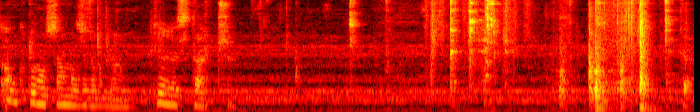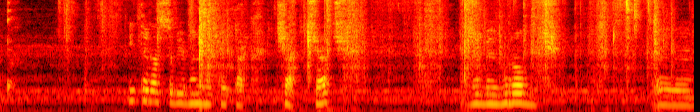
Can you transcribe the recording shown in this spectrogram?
Tą, którą sama zrobiłam. Tyle starczy. Tak. I teraz sobie będę to tak ciapciać, żeby wrobić yy,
